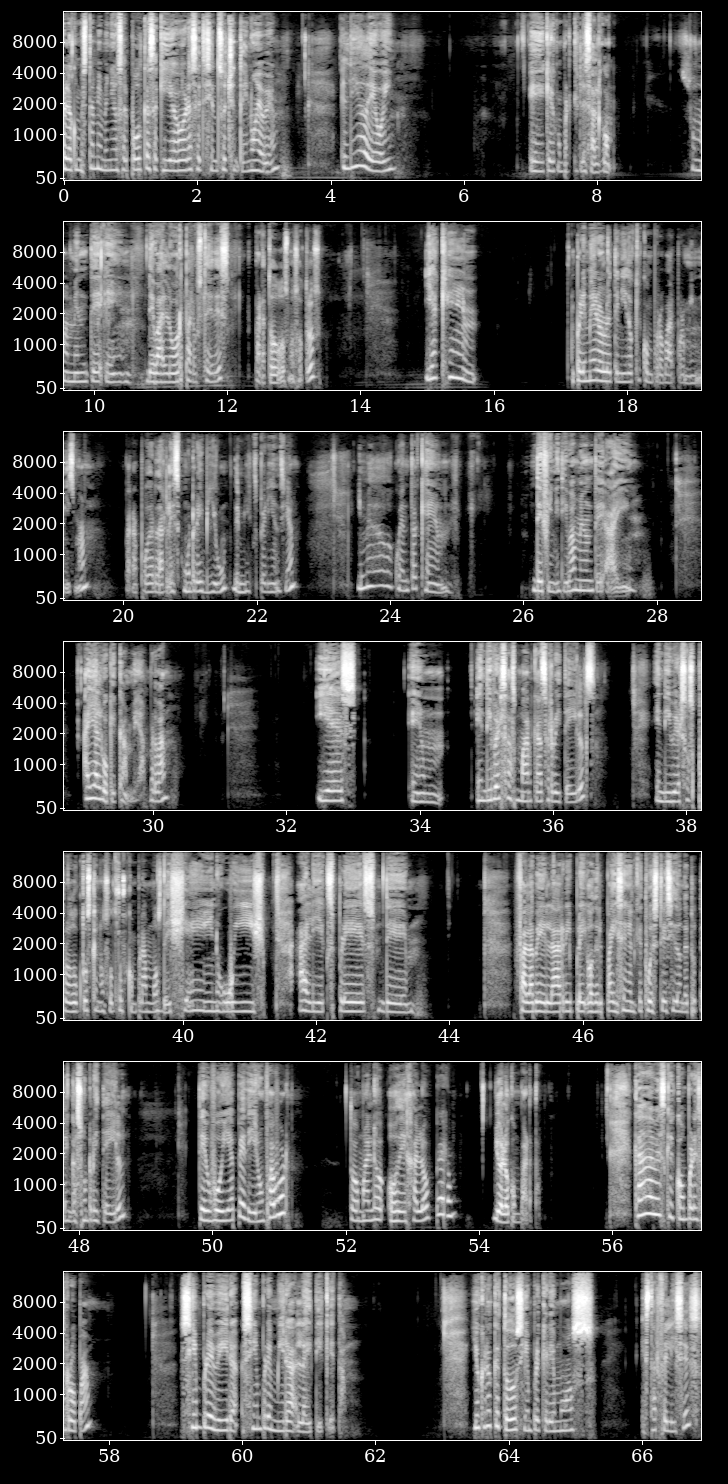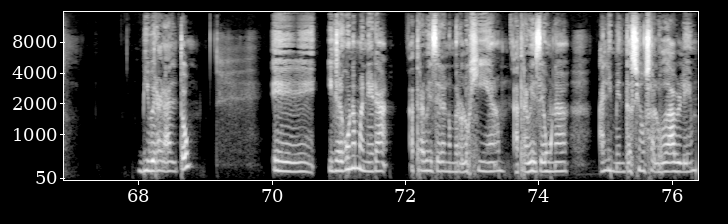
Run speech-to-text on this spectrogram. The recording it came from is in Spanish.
Hola, ¿cómo están? Bienvenidos al podcast aquí y ahora 789. El día de hoy eh, quiero compartirles algo sumamente eh, de valor para ustedes, para todos nosotros, ya que primero lo he tenido que comprobar por mí misma para poder darles un review de mi experiencia y me he dado cuenta que definitivamente hay hay algo que cambia, ¿verdad? Y es en, diversas marcas retails, en diversos productos que nosotros compramos de Shane, Wish, AliExpress, de Falabella, Ripley o del país en el que tú estés y donde tú tengas un retail, te voy a pedir un favor. Tómalo o déjalo, pero yo lo comparto. Cada vez que compres ropa, siempre mira, siempre mira la etiqueta. Yo creo que todos siempre queremos estar felices, vibrar alto eh, y de alguna manera a través de la numerología, a través de una alimentación saludable,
